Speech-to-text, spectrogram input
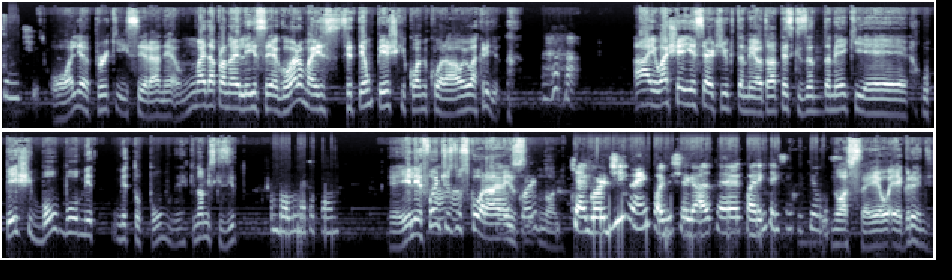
científica. Olha, por que será, né? Não vai dar pra nós ler isso aí agora, mas se tem um peixe que come coral, eu acredito. Ah, eu achei esse artigo também, ó, eu tava pesquisando também que é o peixe bolbometopom, né? Que nome esquisito. Bolbometopom. É, Elefantes Aham. dos Corais, É, nome. Que é gordinho, hein? Pode chegar até 45 quilos. Nossa, é, é grande.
